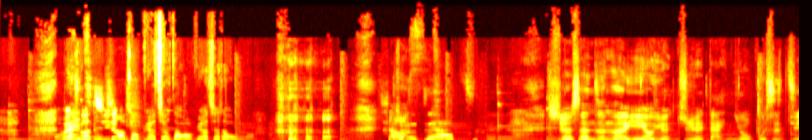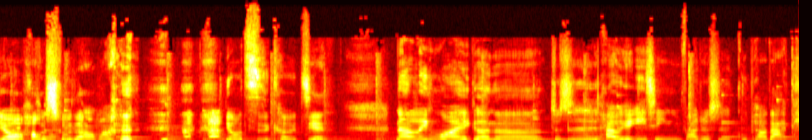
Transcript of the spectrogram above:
我每次都祈祷说不要叫到我，不要叫到我。就是这样子，学生真的也有远距的担忧，不是只有好处的好吗？由此可见，那另外一个呢，就是还有一个疫情引发，就是股票大跌。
